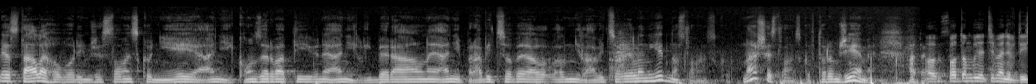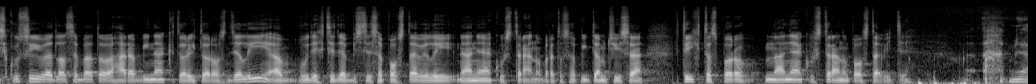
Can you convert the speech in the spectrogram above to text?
ja stále hovorím, že Slovensko nie je ani konzervatívne, ani liberálne, ani pravicové, ani lavicové, len jedno Slovensko. Naše Slovensko, v ktorom žijeme. A tak Potom sa... budete mať v diskusii vedľa seba toho Harabina, ktorý to rozdelí a bude chcieť, aby ste sa postavili na nejakú stranu. Preto sa pýtam, či sa v týchto sporoch na nejakú stranu postavíte. Mňa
